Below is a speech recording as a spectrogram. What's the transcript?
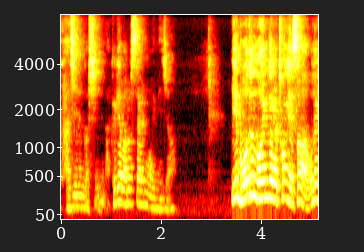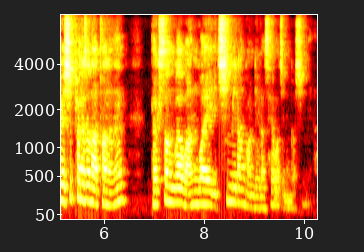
다지는 것입니다. 그게 바로 셀 모임이죠. 이 모든 모임들을 통해서 오늘 시편에서 나타나는 백성과 왕과의 이 친밀한 관계가 세워지는 것입니다.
